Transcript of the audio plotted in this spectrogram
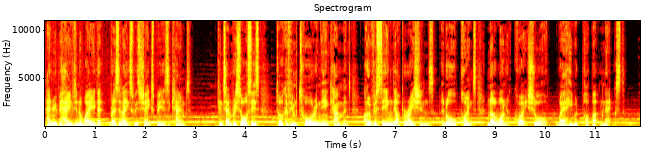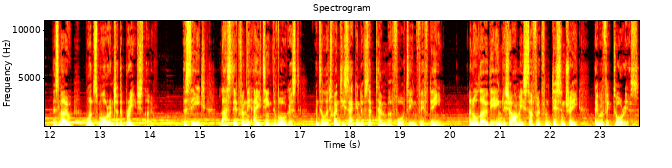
Henry behaved in a way that resonates with Shakespeare's account. Contemporary sources talk of him touring the encampment, overseeing the operations at all points, no one quite sure where he would pop up next. There's no once more into the breach, though. The siege lasted from the 18th of August until the 22nd of September 1415, and although the English army suffered from dysentery, they were victorious.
